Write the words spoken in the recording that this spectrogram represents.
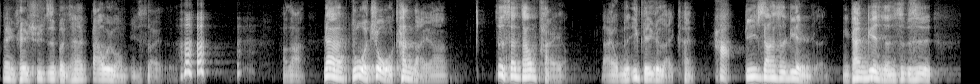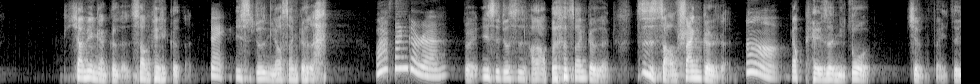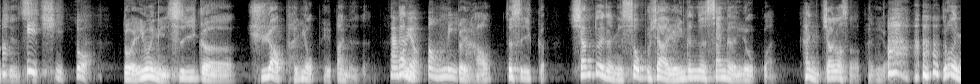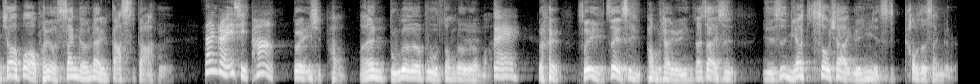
那你可以去日本参加大胃王比赛了。好啦，那如果就我看来啊，这三张牌哦，来，我们一个一个来看。好，第一张是恋人，你看恋人是不是下面两个人，上面一个人？对，意思就是你要三个人。我要三个人，对，意思就是好啦，不是三个人，至少三个人嗯，要陪着你做减肥这件事。一起做对，因为你是一个需要朋友陪伴的人。才会有动力。对，好，这是一个相对的，你瘦不下的原因跟这三个人有关，看你交到什么朋友。啊 如果你交到不好朋友，三个人让你大吃大喝，三个人一起胖，对，一起胖，反正独乐乐不如众乐乐嘛。对，对，所以这也是你胖不下的原因。那再来是，也是你要瘦下的原因，也是靠这三个人。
